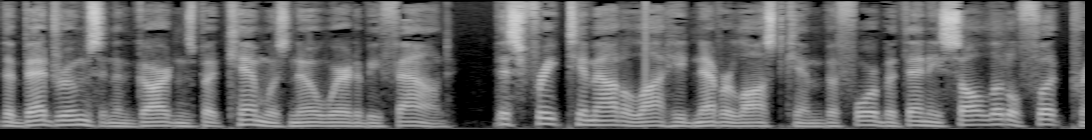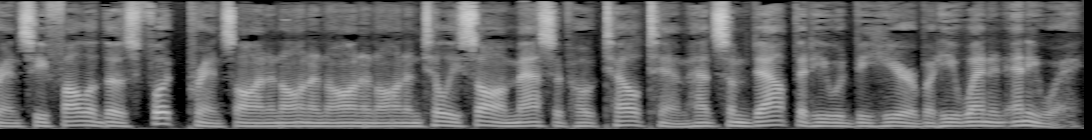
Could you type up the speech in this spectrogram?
the bedrooms, and the gardens, but Kim was nowhere to be found. This freaked him out a lot. He'd never lost Kim before, but then he saw little footprints. He followed those footprints on and on and on and on until he saw a massive hotel. Tim had some doubt that he would be here, but he went in anyway.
